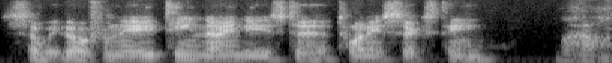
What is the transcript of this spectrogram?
So we go from the 1890s to 2016. Wow.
